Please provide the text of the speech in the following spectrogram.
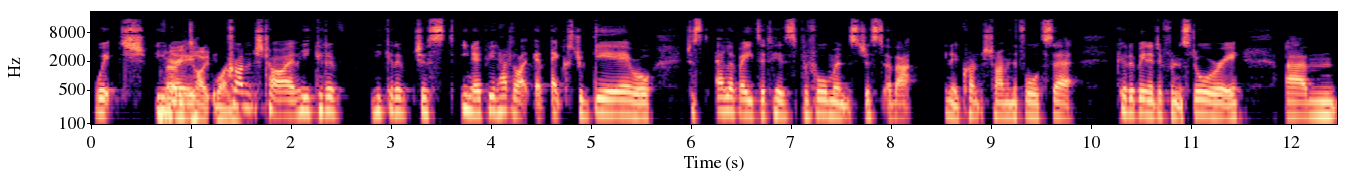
which you Very know, tight one. crunch time. He could have. He could have just, you know, if he'd had like an extra gear or just elevated his performance just at that, you know, crunch time in the fourth set, could have been a different story. Um,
